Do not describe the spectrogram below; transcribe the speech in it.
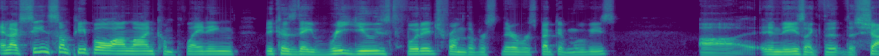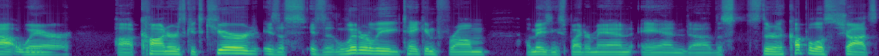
and I've seen some people online complaining because they reused footage from the res- their respective movies uh, in these, like the the shot Mhm. where uh, Connors gets cured is a is literally taken from Amazing Spider-Man, and uh, the, s- there are a couple of shots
